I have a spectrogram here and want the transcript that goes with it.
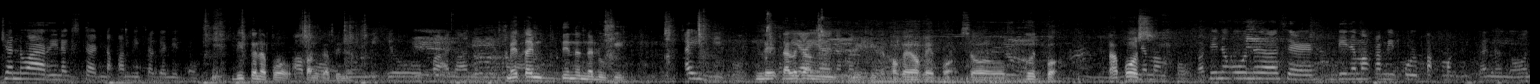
January nag-start na kami sa ganito. Dito na po, Opo, panggabi na. yung medyo paano-ano yun. May time din na nalugi. Ay, hindi po. Hindi, talagang Biyaya naman. Okay, okay po. So, good po. Tapos, Hindi naman po. Kasi nung una, sir, hindi naman kami full pack mag, ano noon.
